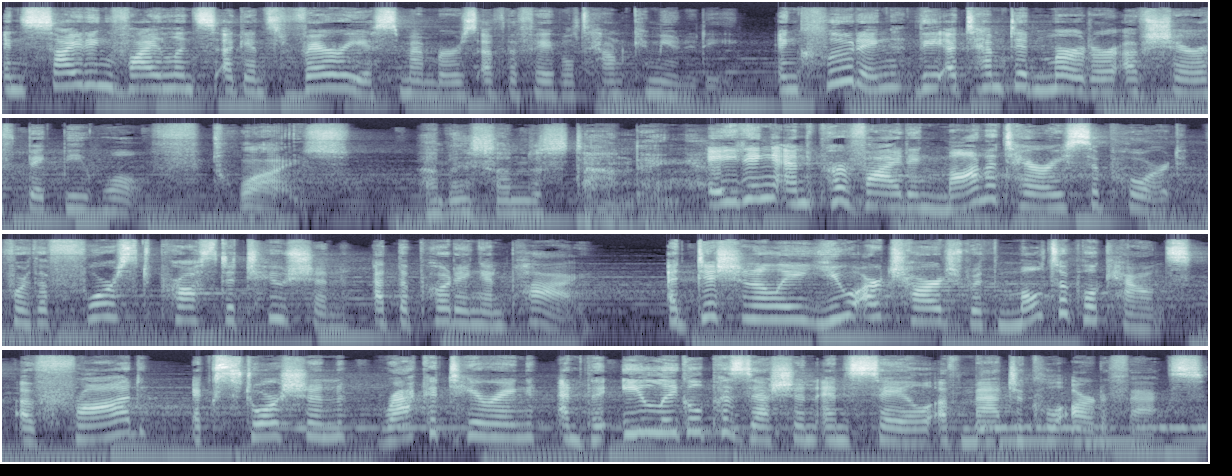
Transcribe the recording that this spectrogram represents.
inciting violence against various members of the Fabletown community, including the attempted murder of Sheriff Bigby Wolf. Twice. A misunderstanding. aiding and providing monetary support for the forced prostitution at the Pudding and Pie. Additionally, you are charged with multiple counts of fraud, extortion, racketeering, and the illegal possession and sale of magical artifacts.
